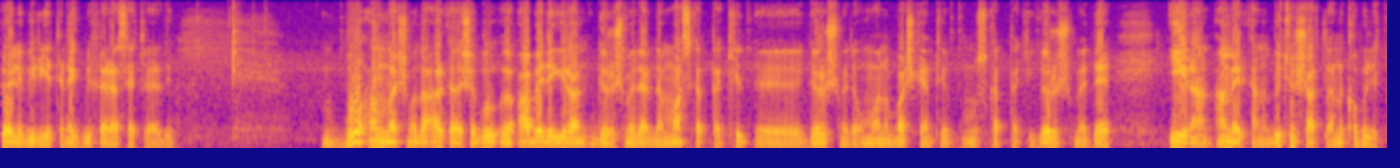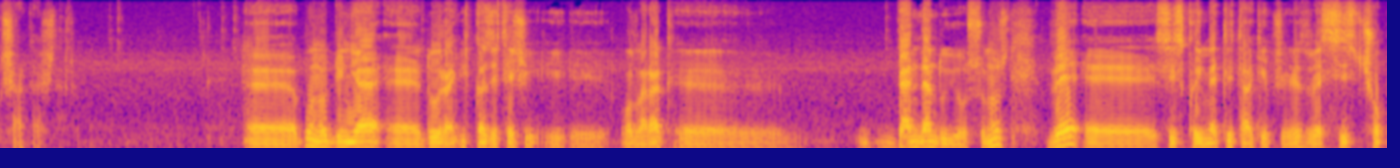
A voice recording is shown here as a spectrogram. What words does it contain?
böyle bir yetenek, bir feraset verdi. Bu anlaşmada arkadaşlar bu e, ABD-İran görüşmelerinde Maskat'taki e, görüşmede Umman'ın başkenti Muskat'taki görüşmede İran Amerika'nın bütün şartlarını kabul etmiş arkadaşlar. E, bunu dünya e, duyuran ilk gazeteci e, e olarak e, benden duyuyorsunuz ve e, siz kıymetli takipçileriz ve siz çok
